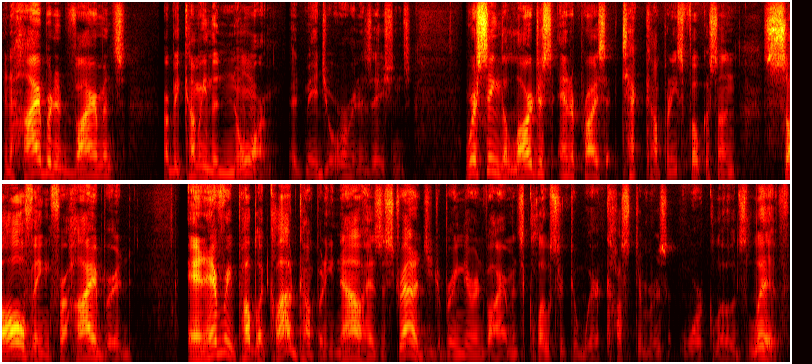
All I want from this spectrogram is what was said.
and hybrid environments are becoming the norm at major organizations. We're seeing the largest enterprise tech companies focus on solving for hybrid and every public cloud company now has a strategy to bring their environments closer to where customers' workloads live,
